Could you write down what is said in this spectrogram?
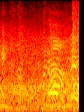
Hey!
